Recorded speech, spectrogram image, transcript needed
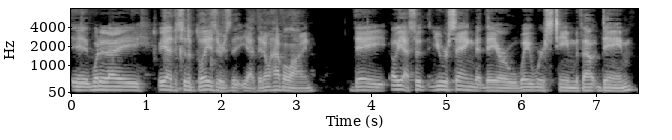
eh, what did I? Yeah, so the Blazers that yeah they don't have a line. They oh yeah, so you were saying that they are a way worse team without Dame.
